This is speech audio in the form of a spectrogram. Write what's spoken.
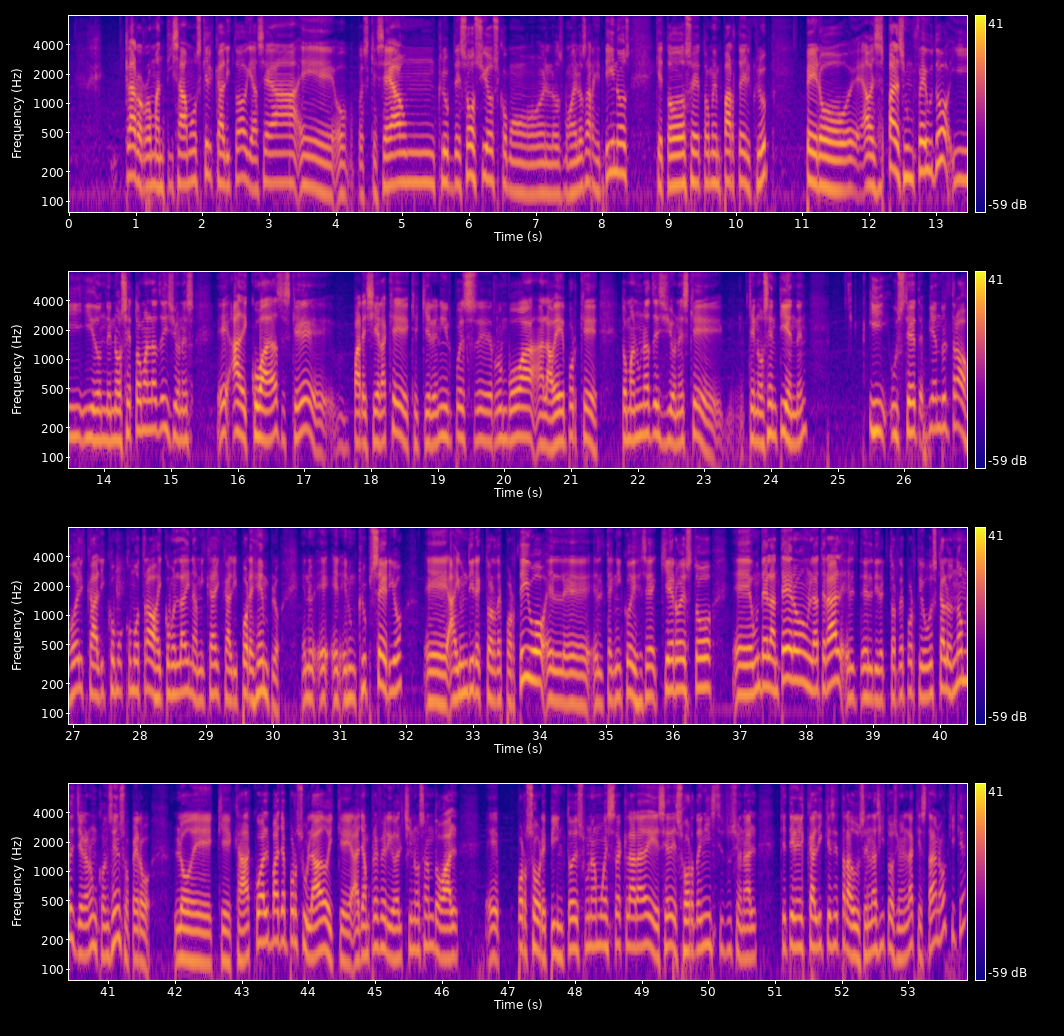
claro, romantizamos que el Cali todavía sea, eh, o pues que sea un club de socios como en los modelos argentinos, que todos se tomen parte del club, pero eh, a veces parece un feudo y, donde no se toman las decisiones eh, adecuadas, es que pareciera que, quieren ir pues rumbo a, a, la B porque toman unas decisiones que, que no se entienden. Y usted viendo el trabajo del Cali, cómo, cómo trabaja y cómo es la dinámica del Cali, por ejemplo, en, eh, un club serio eh, hay un director deportivo, el, eh, técnico dice, quiero esto, un delantero, un lateral, el, director deportivo busca los nombres, llegan a un consenso, pero lo de que cada cual vaya por su lado y que hayan preferido al chino Sandoval por sobrepinto es una muestra clara de ese desorden institucional que tiene el Cali que se traduce en la situación en la que está, ¿no, Quique?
